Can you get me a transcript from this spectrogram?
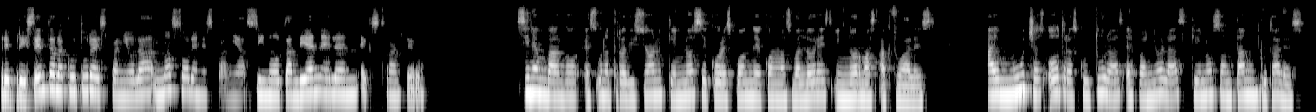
Representa la cultura española no solo en España, sino también en el extranjero. Sin embargo, es una tradición que no se corresponde con los valores y normas actuales. Hay muchas otras culturas españolas que no son tan brutales.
